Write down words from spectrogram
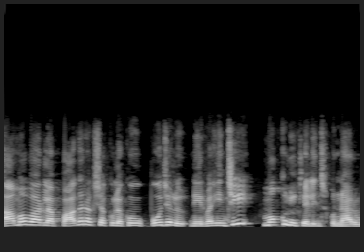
అమ్మవార్ల పాదరక్షకులకు పూజలు నిర్వహించి మొక్కులు చెల్లించుకున్నారు.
